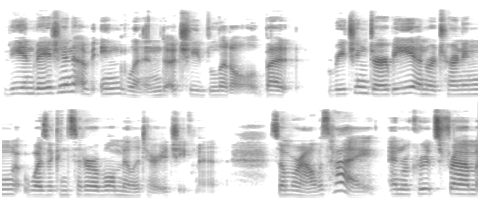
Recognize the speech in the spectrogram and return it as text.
The invasion of England achieved little, but reaching Derby and returning was a considerable military achievement. So morale was high, and recruits from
